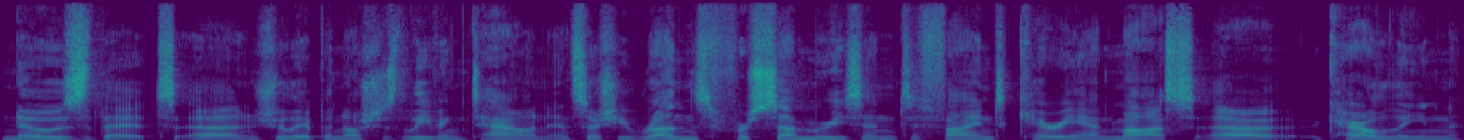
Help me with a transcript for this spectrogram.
knows that uh, Juliette Binoche is leaving town, and so she runs for some reason to find Carrie-Anne Moss, uh, Caroline,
